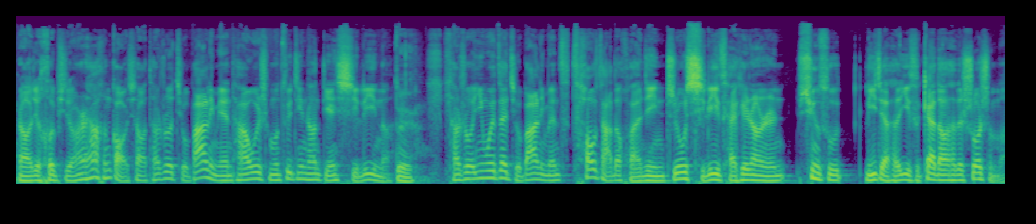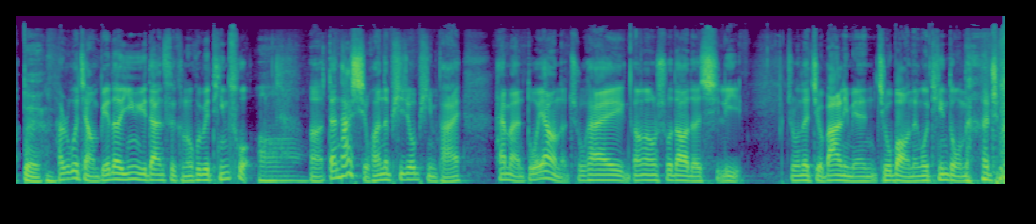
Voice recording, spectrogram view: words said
然后就喝啤酒。而且他很搞笑，他说酒吧里面他为什么最经常点喜力呢？对，他说因为在酒吧里面嘈杂的环境，只有喜力才可以让人迅速理解他的意思，get 到他在说什么。对，他如果讲别的英语单词，可能会被听错。哦，啊，但他喜欢的啤酒品牌还蛮多样的，除开刚刚说到的喜力，这种在酒吧里面酒保能够听懂的这种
